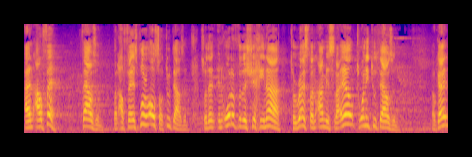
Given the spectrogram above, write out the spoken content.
And Alfeh, 1,000. But Alfeh is plural also, 2,000. So then in order for the Shekhinah to rest on Am Yisrael, 22,000. Okay?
